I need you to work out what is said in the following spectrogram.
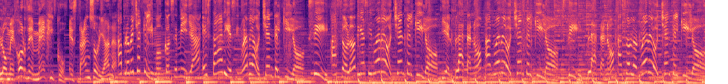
Lo mejor de México está en Soriana. Aprovecha que el limón con semilla está a 19.80 el kilo. Sí, a solo 19.80 el kilo. Y el plátano a 9.80 el kilo. Sí, plátano a solo 9.80 el kilo.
